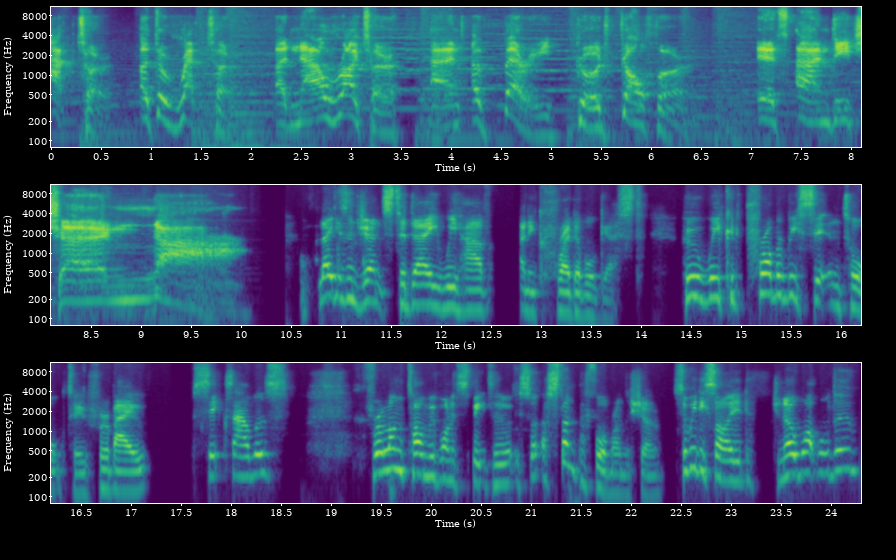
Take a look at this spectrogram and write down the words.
actor, a director, a now writer, and a very good golfer. It's Andy Cheng. Ah! Ladies and gents, today we have an incredible guest who we could probably sit and talk to for about six hours. For a long time, we've wanted to speak to a stunt performer on the show. So we decided, do you know what we'll do?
